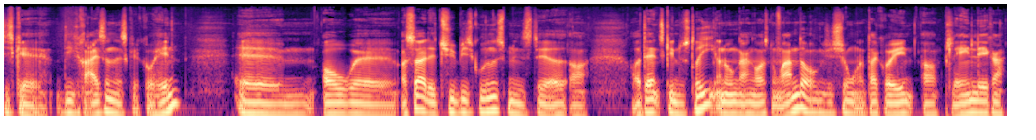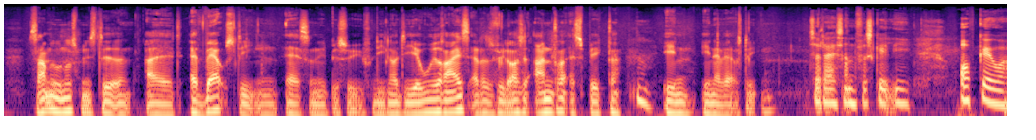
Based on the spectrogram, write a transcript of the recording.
de, skal, de rejserne skal gå hen. og, og så er det typisk Udenrigsministeriet og, og Dansk Industri, og nogle gange også nogle andre organisationer, der går ind og planlægger sammen med Udenrigsministeriet at erhvervsdelen af sådan et besøg. Fordi når de er ude at rejse, er der selvfølgelig også andre aspekter mm. end, end erhvervsdelen. Så der er sådan forskellige opgaver,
